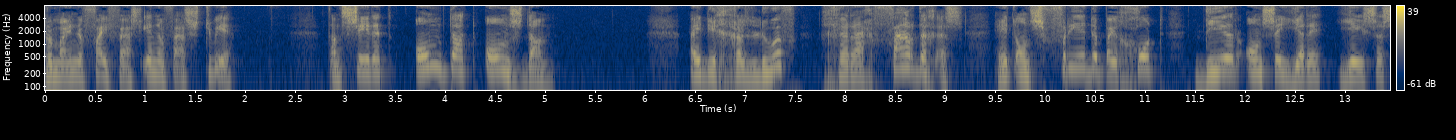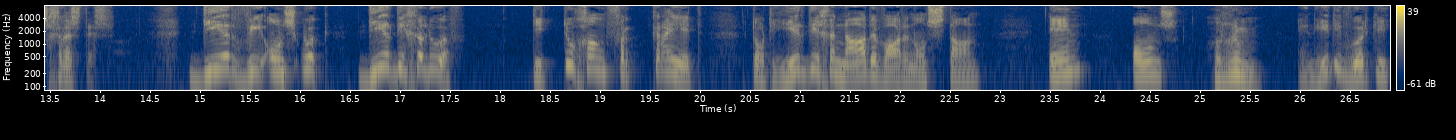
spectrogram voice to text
Romeine 5 vers 1 en vers 2, dan sê dit omdat ons dan uit die geloof geregverdig is, het ons vrede by God deur ons Here Jesus Christus. Deur wie ons ook deur die geloof die toegang verkry het tot hierdie genade waarin ons staan en ons roem. En hierdie woordjie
